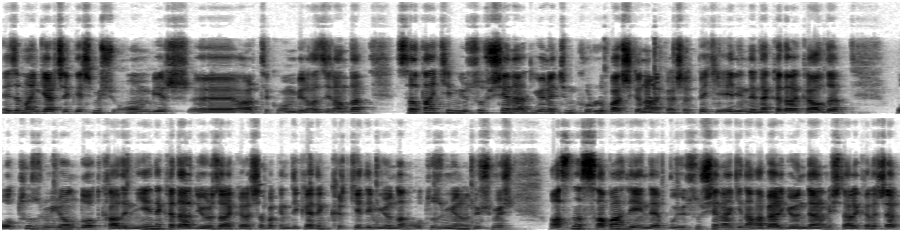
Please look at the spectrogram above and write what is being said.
Ne zaman gerçekleşmiş? 11 e, artık 11 Haziran'da. Satan kim? Yusuf Şenel Yönetim Kurulu Başkanı arkadaşlar. Peki elinde ne kadar kaldı? 30 milyon dot kaldı. Niye ne kadar diyoruz arkadaşlar? Bakın dikkat edin 47 milyondan 30 milyona düşmüş. Aslında sabahleyin de bu Yusuf Şenel yine haber göndermişti arkadaşlar.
